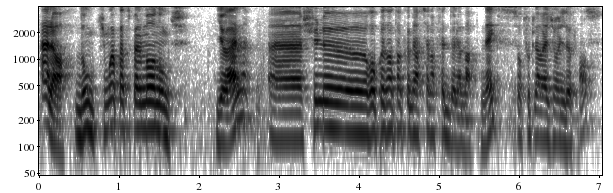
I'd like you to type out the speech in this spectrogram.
Alors, donc moi principalement, donc Johan, euh, je suis le représentant commercial en fait de la marque Nex sur toute la région Île-de-France.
